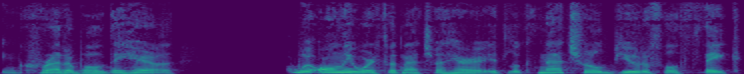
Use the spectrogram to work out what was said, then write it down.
incredible. The hair, we only worked with natural hair. It looked natural, beautiful, thick.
